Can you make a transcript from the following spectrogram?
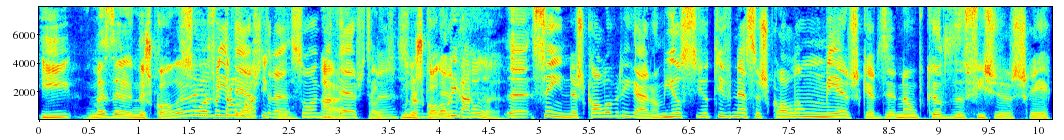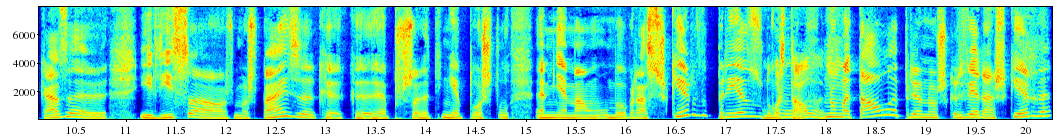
E, mas uh, na escola Sou foi traumático. ambidestra, sou Ah, ambidestra. pronto. mas sou na escola obrigaram-na. Uh, sim, na escola obrigaram-me. E eu, eu tive nessa escola um mês, quer dizer, não, porque eu de ficha cheguei a casa uh, e disse aos meus pais uh, que, que a professora tinha posto a minha mão, o meu braço esquerdo, preso Numas com- talas? numa tala para eu não escrever à esquerda.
